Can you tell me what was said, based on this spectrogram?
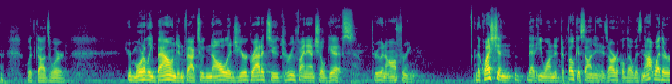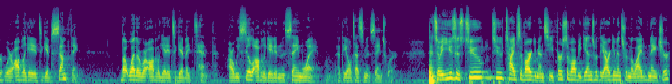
with God's word. You're morally bound, in fact, to acknowledge your gratitude through financial gifts, through an offering. The question that he wanted to focus on in his article, though, was not whether we're obligated to give something, but whether we're obligated to give a tenth. Are we still obligated in the same way that the Old Testament saints were? And so he uses two, two types of arguments. He first of all begins with the arguments from the light of nature.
